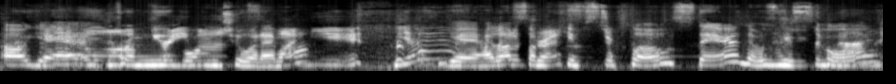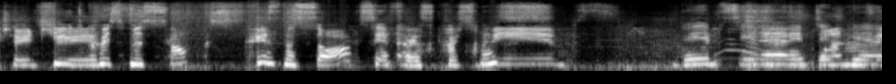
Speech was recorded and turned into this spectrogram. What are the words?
oh yeah, newborn, from newborn months, to whatever. One year, Yeah. Yeah, I love some dress. hipster clothes there. That was really Some cool. uh, cute Christmas socks. Christmas socks, yeah, first Christmas. bibs. Bibs, yeah, it did, yeah.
